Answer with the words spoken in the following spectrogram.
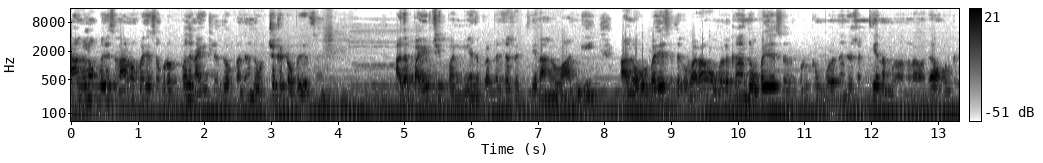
நாங்களும் உபதேசம் நானும் உபதேசம் கொடுக்கும்போது நைட்லேருந்து உட்காந்து அந்த உச்சக்கட்ட உபதேசம். அதை பயிற்சி பண்ணி அந்த பிரபஞ்ச சக்தியை நாங்கள் வாங்கி நாங்கள் உபதேசத்துக்கு வரவங்களுக்கு அந்த உபதேசம் கொடுக்கும் பொழுது அந்த சக்தியை நம்ம வந்து அவங்களுக்கு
